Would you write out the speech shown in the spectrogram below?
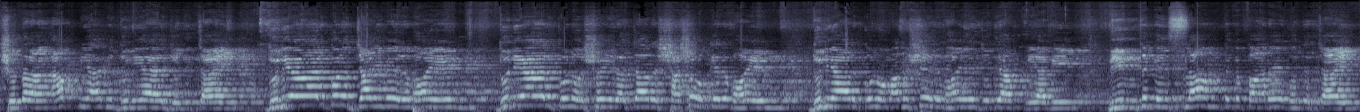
সুতরাং আপনি, আমি দুনিয়ায় যদি চাই, দুনিয়ার কোনো জালিমের ভয়ে, দুনিয়ার কোনো স্বৈরাচার শাসকের ভয়ে, দুনিয়ার কোনো মানুষের ভয়ে যদি আপনি, আমি দিন থেকে ইসলাম থেকে পারে হতে চাই,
